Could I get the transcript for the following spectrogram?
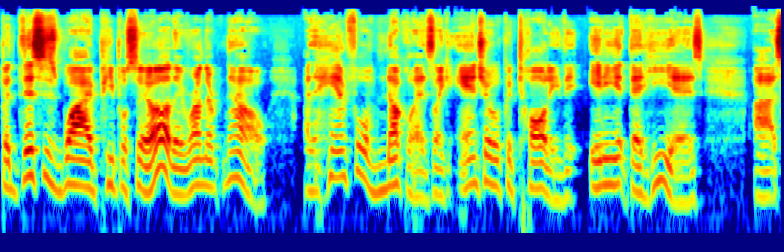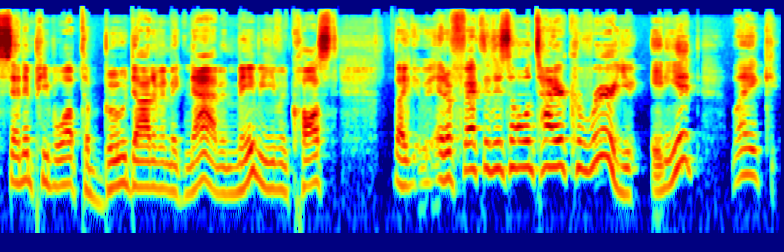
but this is why people say, oh, they run their no. A handful of knuckleheads like Angelo Cataldi, the idiot that he is, uh, sending people up to boo Donovan McNabb and maybe even cost, like, it affected his whole entire career, you idiot. Like,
